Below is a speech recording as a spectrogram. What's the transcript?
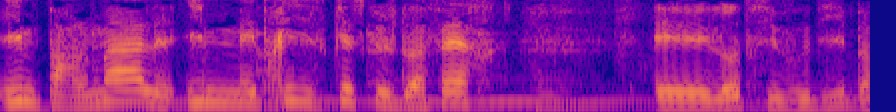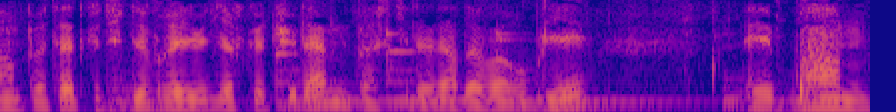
il me parle mal, il me méprise, qu'est-ce que je dois faire? Et l'autre, il vous dit, ben peut-être que tu devrais lui dire que tu l'aimes parce qu'il a l'air d'avoir oublié. Et bam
